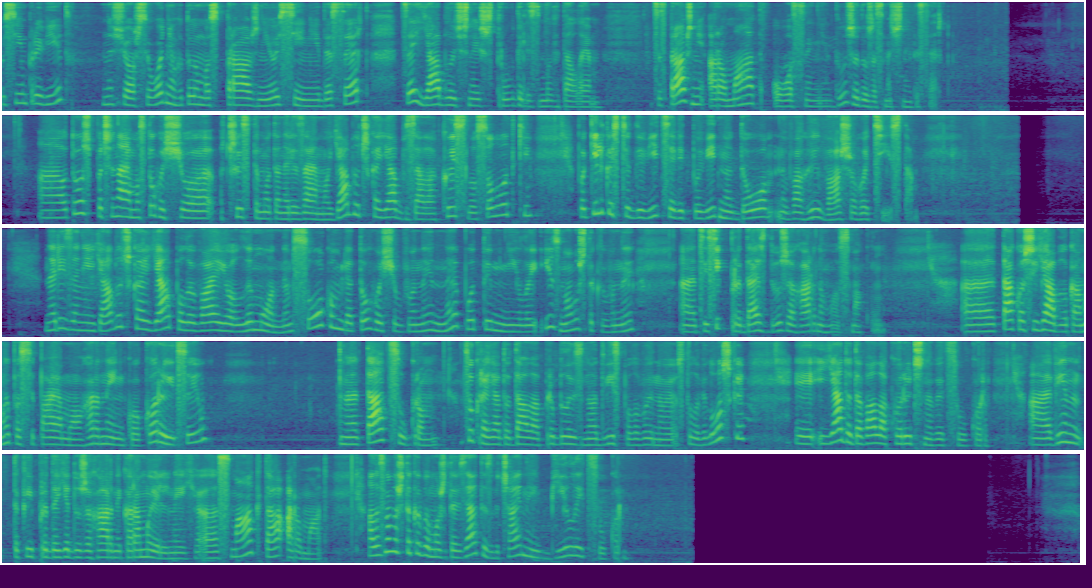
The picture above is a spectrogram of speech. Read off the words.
Усім привіт! Ну що ж, сьогодні готуємо справжній осінній десерт. Це яблучний штрудель з мигдалем. Це справжній аромат осені. Дуже-дуже смачний десерт. Отож, починаємо з того, що чистимо та нарізаємо яблучка. Я б взяла кисло-солодкі. По кількості дивіться відповідно до ваги вашого тіста. Нарізані яблучка я поливаю лимонним соком для того, щоб вони не потемніли. І знову ж таки вони, е, цей сік придасть дуже гарного смаку. Е, Також яблука ми посипаємо гарненько корицею та цукром. Цукра я додала приблизно 2,5 столові ложки, е, і я додавала коричневий цукор. Він такий придає дуже гарний карамельний е, смак та аромат. Але знову ж таки ви можете взяти звичайний білий цукор.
